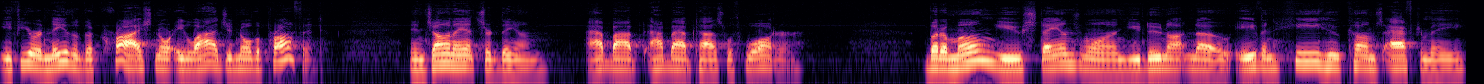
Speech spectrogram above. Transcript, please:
if you are neither the Christ, nor Elijah, nor the prophet? And John answered them, I, baptize with water. But among you stands one you do not know, even he who comes after me.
